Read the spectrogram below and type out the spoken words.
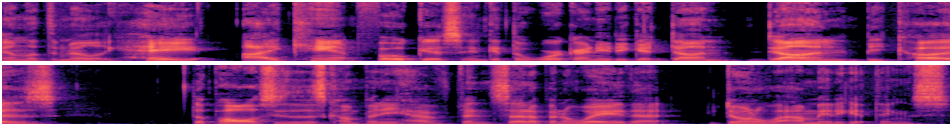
and let them know like, hey, I can't focus and get the work I need to get done done because the policies of this company have been set up in a way that don't allow me to get things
